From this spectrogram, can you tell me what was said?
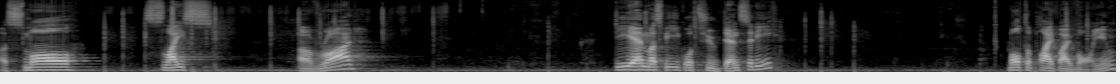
a small slice of rod. dm must be equal to density multiplied by volume.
